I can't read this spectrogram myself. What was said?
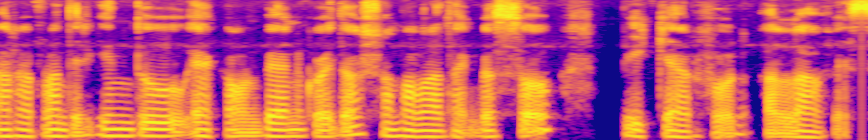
আর আপনাদের কিন্তু অ্যাকাউন্ট ব্যান করে দেওয়ার সম্ভাবনা থাকবে। সো বি কেয়ারফুল আল্লাহ হাফেজ।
